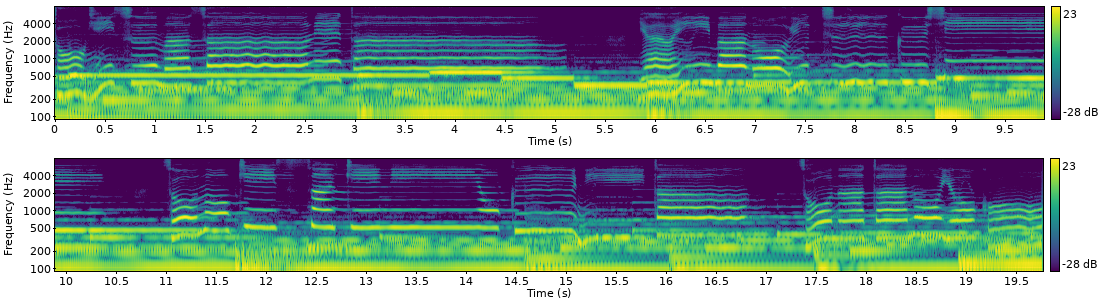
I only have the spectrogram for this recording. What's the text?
研ぎ澄まされた。刃の美しい。その切っ先によく似た。そなたの横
